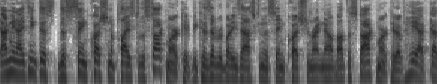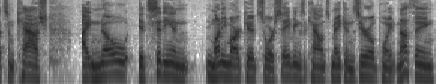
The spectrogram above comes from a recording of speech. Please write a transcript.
I mean, I think this, this same question applies to the stock market because everybody's asking the same question right now about the stock market of, hey, I've got some cash. I know it's sitting in money markets or savings accounts making zero point nothing,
